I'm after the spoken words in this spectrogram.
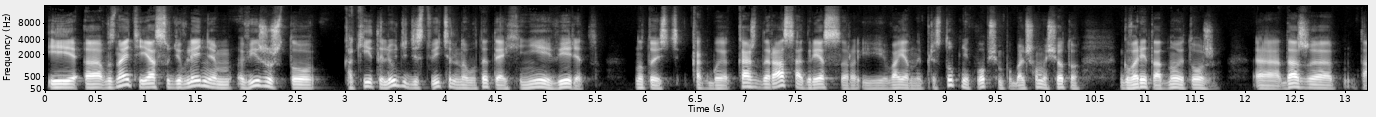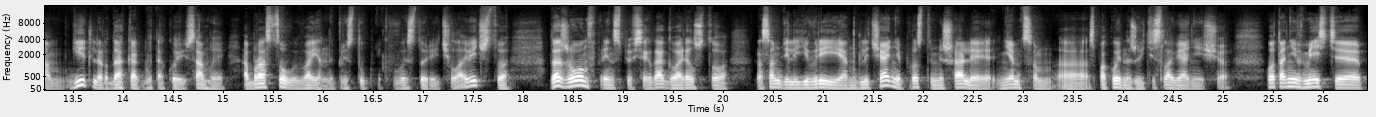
И э, вы знаете, я с удивлением вижу, что какие-то люди действительно вот этой ахинеи верят. Ну, то есть, как бы каждый раз агрессор и военный преступник, в общем, по большому счету, говорит одно и то же – Э, даже там Гитлер, да, как бы такой самый образцовый военный преступник в истории человечества, даже он, в принципе, всегда говорил, что на самом деле евреи и англичане просто мешали немцам э, спокойно жить, и славяне еще. Вот они вместе,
